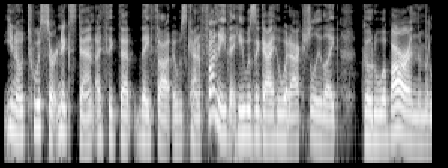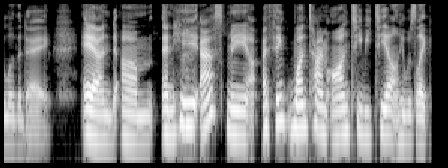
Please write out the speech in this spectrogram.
you know to a certain extent i think that they thought it was kind of funny that he was a guy who would actually like go to a bar in the middle of the day. And um and he asked me i think one time on tbtl he was like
